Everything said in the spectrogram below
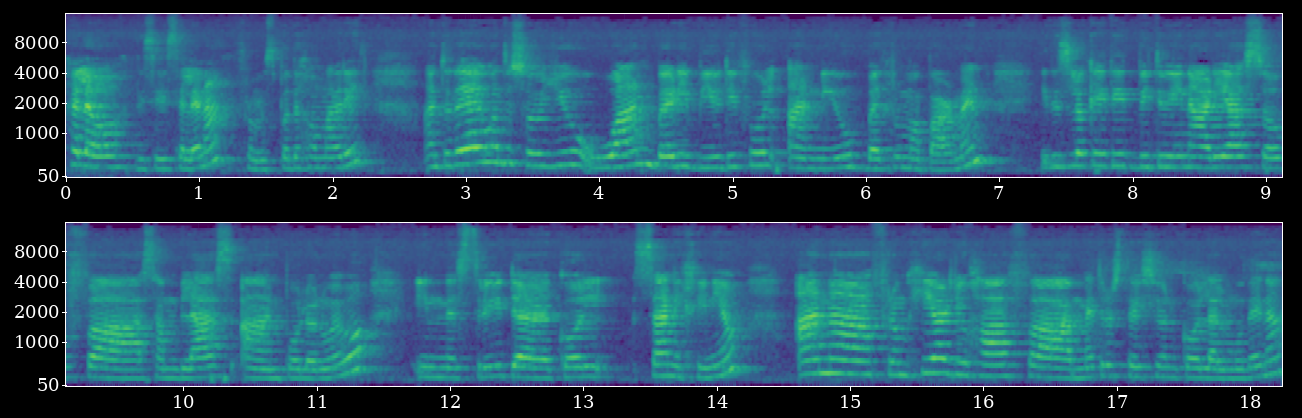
Hello, this is Elena from Spotahome Madrid and today I want to show you one very beautiful and new bedroom apartment. It is located between areas of uh, San Blas and Pueblo Nuevo in a street uh, called San Higinio and uh, from here you have a metro station called Almudena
